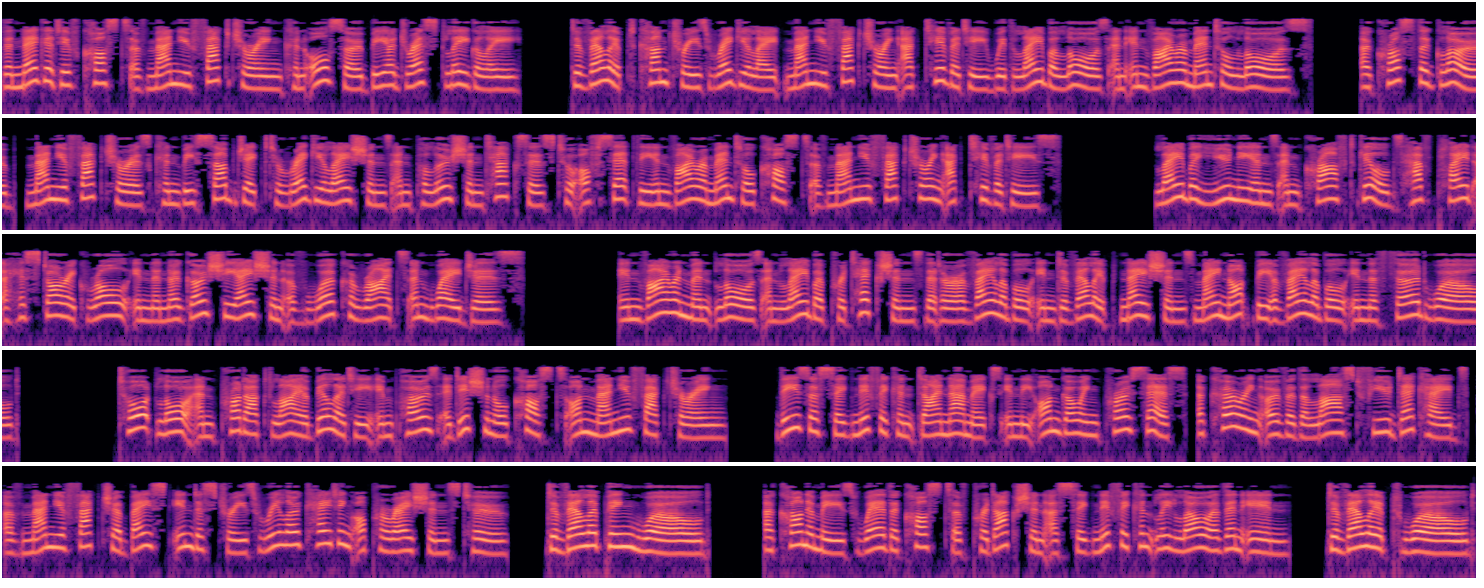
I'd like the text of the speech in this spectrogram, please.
The negative costs of manufacturing can also be addressed legally. Developed countries regulate manufacturing activity with labor laws and environmental laws. Across the globe, manufacturers can be subject to regulations and pollution taxes to offset the environmental costs of manufacturing activities. Labor unions and craft guilds have played a historic role in the negotiation of worker rights and wages. Environment laws and labor protections that are available in developed nations may not be available in the Third World. Tort law and product liability impose additional costs on manufacturing. These are significant dynamics in the ongoing process, occurring over the last few decades, of manufacture-based industries relocating operations to developing world economies where the costs of production are significantly lower than in developed world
